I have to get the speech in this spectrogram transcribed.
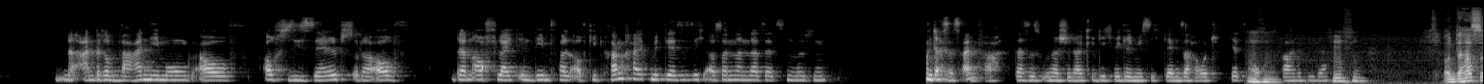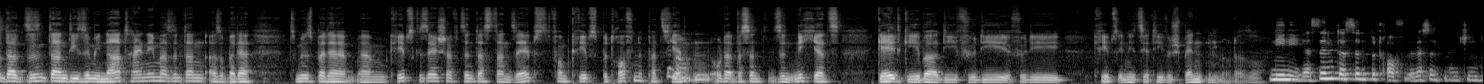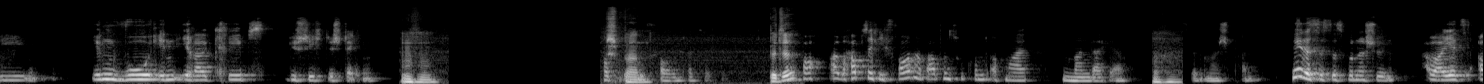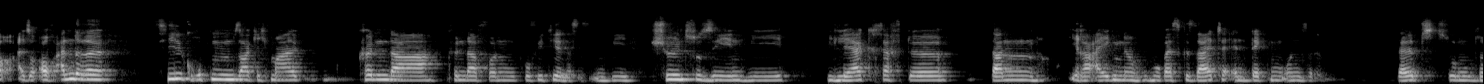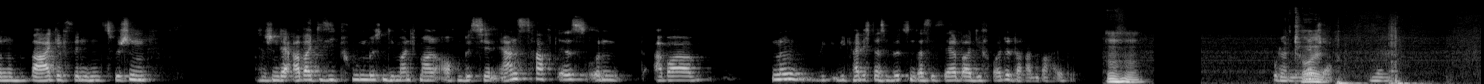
eine andere Wahrnehmung auf auf sie selbst oder auf dann auch vielleicht in dem Fall auf die Krankheit, mit der sie sich auseinandersetzen müssen. Und das ist einfach, das ist wunderschön. Da kriege ich regelmäßig Gänsehaut, jetzt auch mhm. gerade wieder. Mhm. Und da hast du da sind dann die Seminarteilnehmer sind dann also bei der zumindest bei der ähm, Krebsgesellschaft sind das dann selbst vom Krebs betroffene Patienten genau. oder das sind, sind nicht jetzt Geldgeber, die für die für die Krebsinitiative spenden oder so? Nee, nee, das sind das sind Betroffene, das sind Menschen, die irgendwo in ihrer Krebs Geschichte stecken. Mhm. Spannend. Frauen tatsächlich. Bitte? Auch, aber hauptsächlich Frauen, aber ab und zu kommt auch mal ein Mann daher. Mhm. Das ist immer spannend. Nee, das ist das wunderschön. Aber jetzt auch, also auch andere Zielgruppen, sag ich mal, können, da, können davon profitieren. Das ist irgendwie schön zu sehen, wie, wie Lehrkräfte dann ihre eigene humoreske Seite entdecken und selbst so, so eine Waage finden zwischen zwischen der Arbeit, die sie tun müssen, die manchmal auch ein bisschen ernsthaft ist und aber ne, wie, wie, kann ich das würzen, dass ich selber die Freude daran behalte? Mhm. Oder Toll. Manager.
